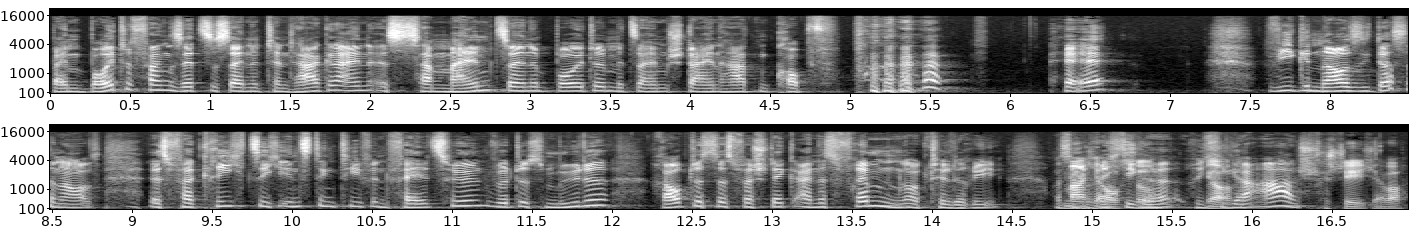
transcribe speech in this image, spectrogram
Beim Beutefang setzt es seine Tentakel ein, es zermalmt seine Beute mit seinem steinharten Kopf. Hä? Wie genau sieht das denn aus? Es verkriecht sich instinktiv in Felshöhlen, wird es müde, raubt es das Versteck eines fremden Octillery. Was Mach ein richtiger, so. richtiger Ja. Arsch. Verstehe ich aber.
